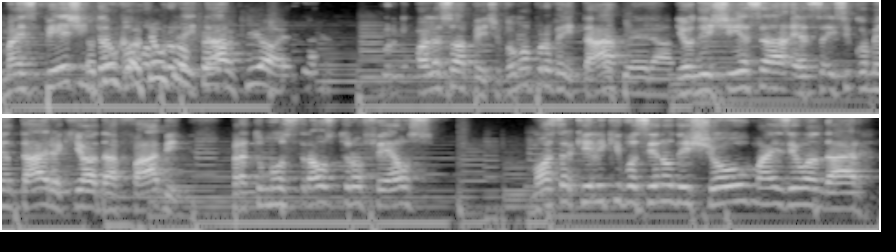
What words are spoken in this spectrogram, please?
Mas peixe, então tenho, vamos aproveitar. Um aqui, ó. Porque, olha só, Peixe, vamos aproveitar. Eu deixei essa, essa, esse comentário aqui, ó, da Fábio, para tu mostrar os troféus. Mostra aquele que você não deixou, mas eu andar.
